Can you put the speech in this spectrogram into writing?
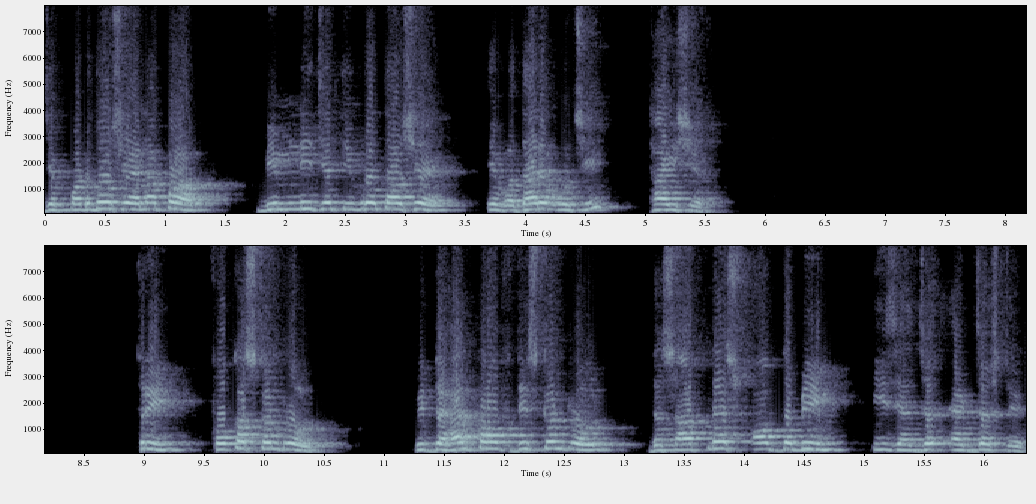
જે પડદો છે એના પર બીમની જે તીવ્રતા છે એ વધારે ઓછી થાય છે. Three focus control with the help of this control the sharpness of the beam is adju- adjusted.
